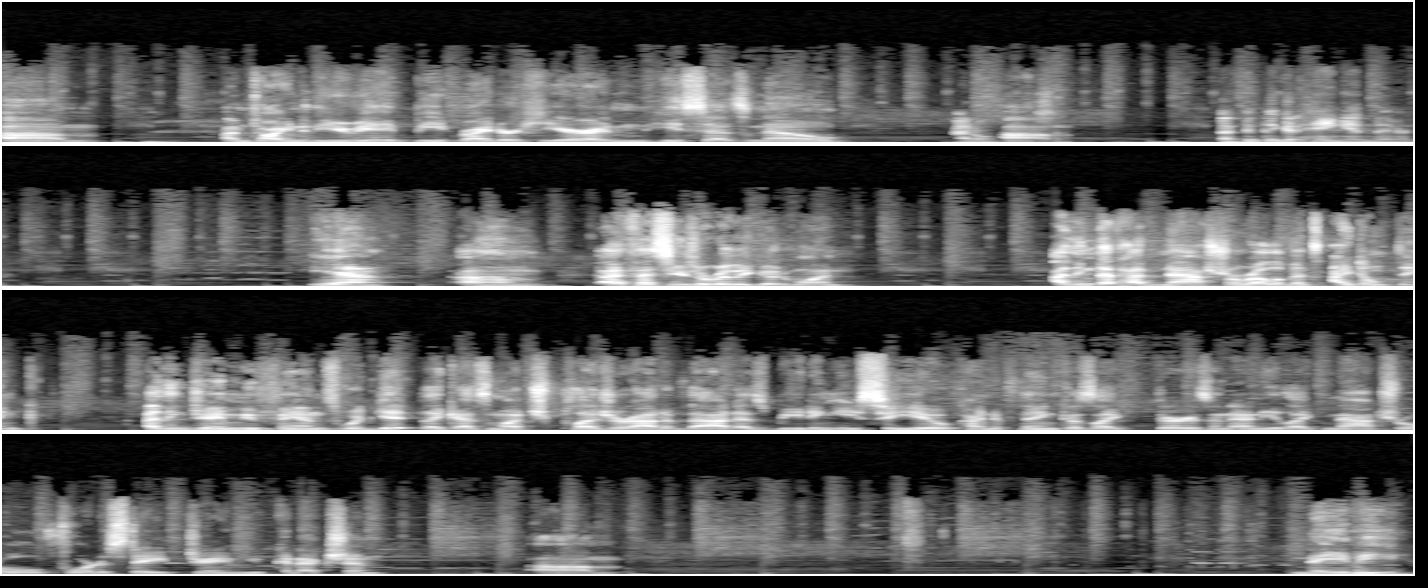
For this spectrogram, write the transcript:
Um, I'm talking to the UVA beat writer here, and he says no. I don't think um, so. I think they could hang in there. Yeah. Um, FSU is a really good one. I think that had national relevance. I don't think I think JMU fans would get like as much pleasure out of that as beating ECU kind of thing because like there isn't any like natural Florida State JMU connection. Um, Navy.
